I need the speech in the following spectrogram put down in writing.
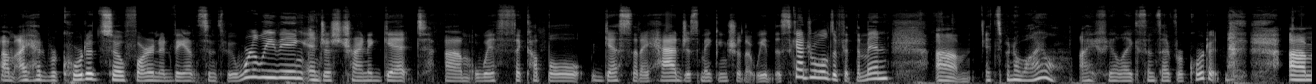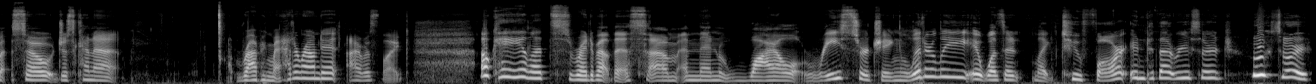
Um, I had recorded so far in advance since we were leaving and just trying to get um, with the couple guests that I had, just making sure that we had the schedule to fit them in. Um, it's been a while, I feel like, since I've recorded. Um, so just kind of wrapping my head around it, I was like, okay, let's write about this. Um, and then while researching, literally, it wasn't like too far into that research. Oh, sorry.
